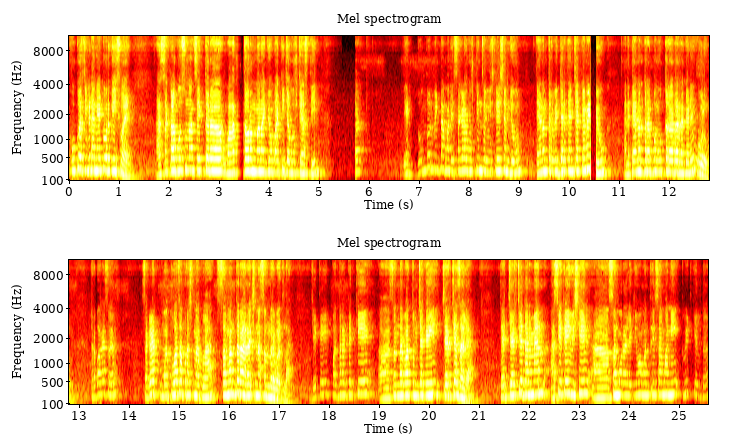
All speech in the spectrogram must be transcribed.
खूपच इकडे नेटवर्क इश्यू आहे. आज सकाळपासूनच एकतर वातावरण म्हणा किंवा बाकीच्या गोष्टी असतील तर एक दोन दोन मिनिटांमध्ये सगळ्या गोष्टींचं विश्लेषण घेऊन त्यानंतर विद्यार्थ्यांच्या कमेंट घेऊ आणि त्यानंतर आपण उत्तराधाराकडे वळू. तर बघा सर सगळ्यात महत्त्वाचा प्रश्न आपला समांतर आरक्षणासंदर्भातला. जे काही पंधरा टक्के संदर्भात तुमच्या काही चर्चा झाल्या त्या चर्चेदरम्यान असे काही विषय समोर आले किंवा मंत्री साहेबांनी ट्विट केलं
